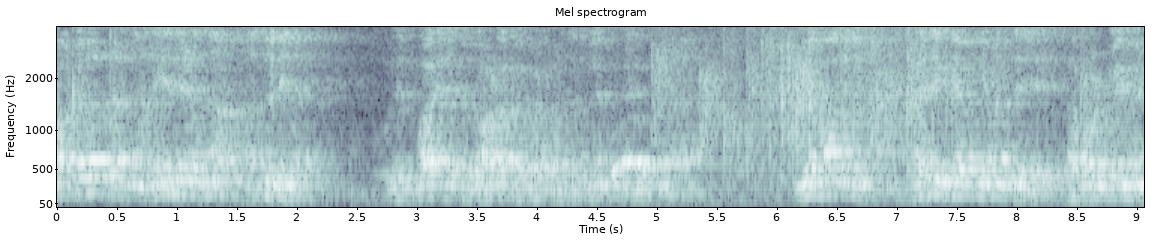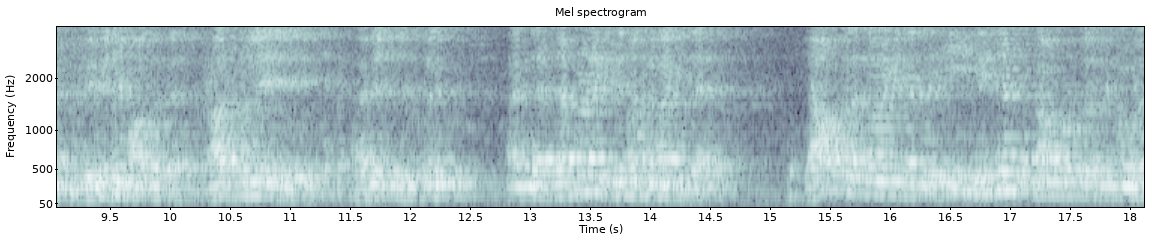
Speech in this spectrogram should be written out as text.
ವಾಟ್ ಎವರ್ ನಾನು ಏನು ಹೇಳೋಣ ಅಷ್ಟು ನಿಜ ದಿಸ್ ಬಾಯ್ ಅಷ್ಟು load of effort for this film and we have all I think we have given the support to him and we wish him all the best artfully I wish this film and definite ಆಗಿ ಸಿನಿಮಾ ಚೆನ್ನಾಗಿದೆ. ಯಾವ ಥರ ಚೆನ್ನಾಗಿದೆ ಅಂದರೆ ಈ ರೀಸೆಂಟ್ ನಾವು ನೋಡ್ತಿರೋ ಸಿನಿಮಾಗಳು,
